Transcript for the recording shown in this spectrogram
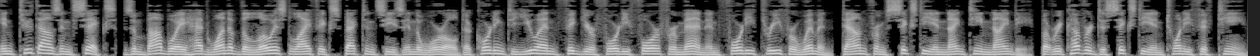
In 2006, Zimbabwe had one of the lowest life expectancies in the world according to UN figure 44 for men and 43 for women, down from 60 in 1990, but recovered to 60 in 2015.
